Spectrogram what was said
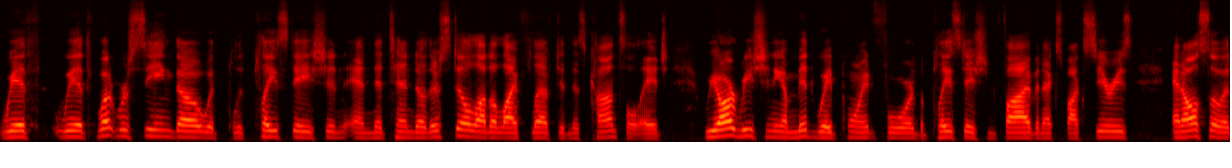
with with what we're seeing though with PlayStation and Nintendo, there's still a lot of life left in this console age. We are reaching a midway point for the PlayStation 5 and Xbox Series, and also a,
